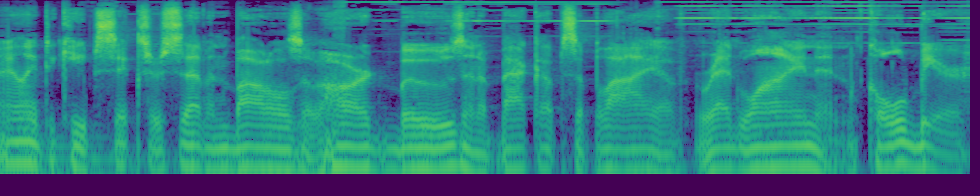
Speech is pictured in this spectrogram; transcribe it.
I like to keep six or seven bottles of hard booze and a backup supply of red wine and cold beer.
